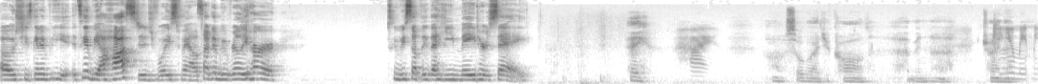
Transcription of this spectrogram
Oh, she's gonna be it's gonna be a hostage voicemail. It's not gonna be really her. It's gonna be something that he made her say. Hey. Hi. Oh, I'm so glad you called. I've been uh, trying Can to. you meet me?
